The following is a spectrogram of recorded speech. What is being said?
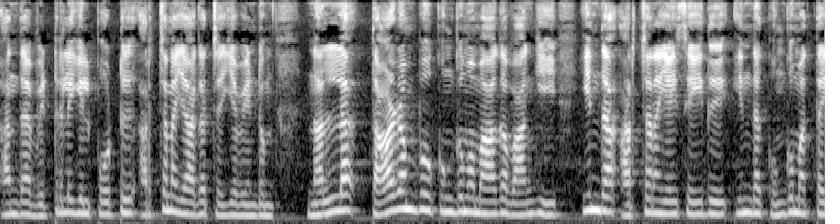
அந்த வெற்றிலையில் போட்டு அர்ச்சனையாக செய்ய வேண்டும் நல்ல தாழம்பூ குங்குமமாக வாங்கி இந்த அர்ச்சனையை செய்து இந்த குங்குமத்தை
